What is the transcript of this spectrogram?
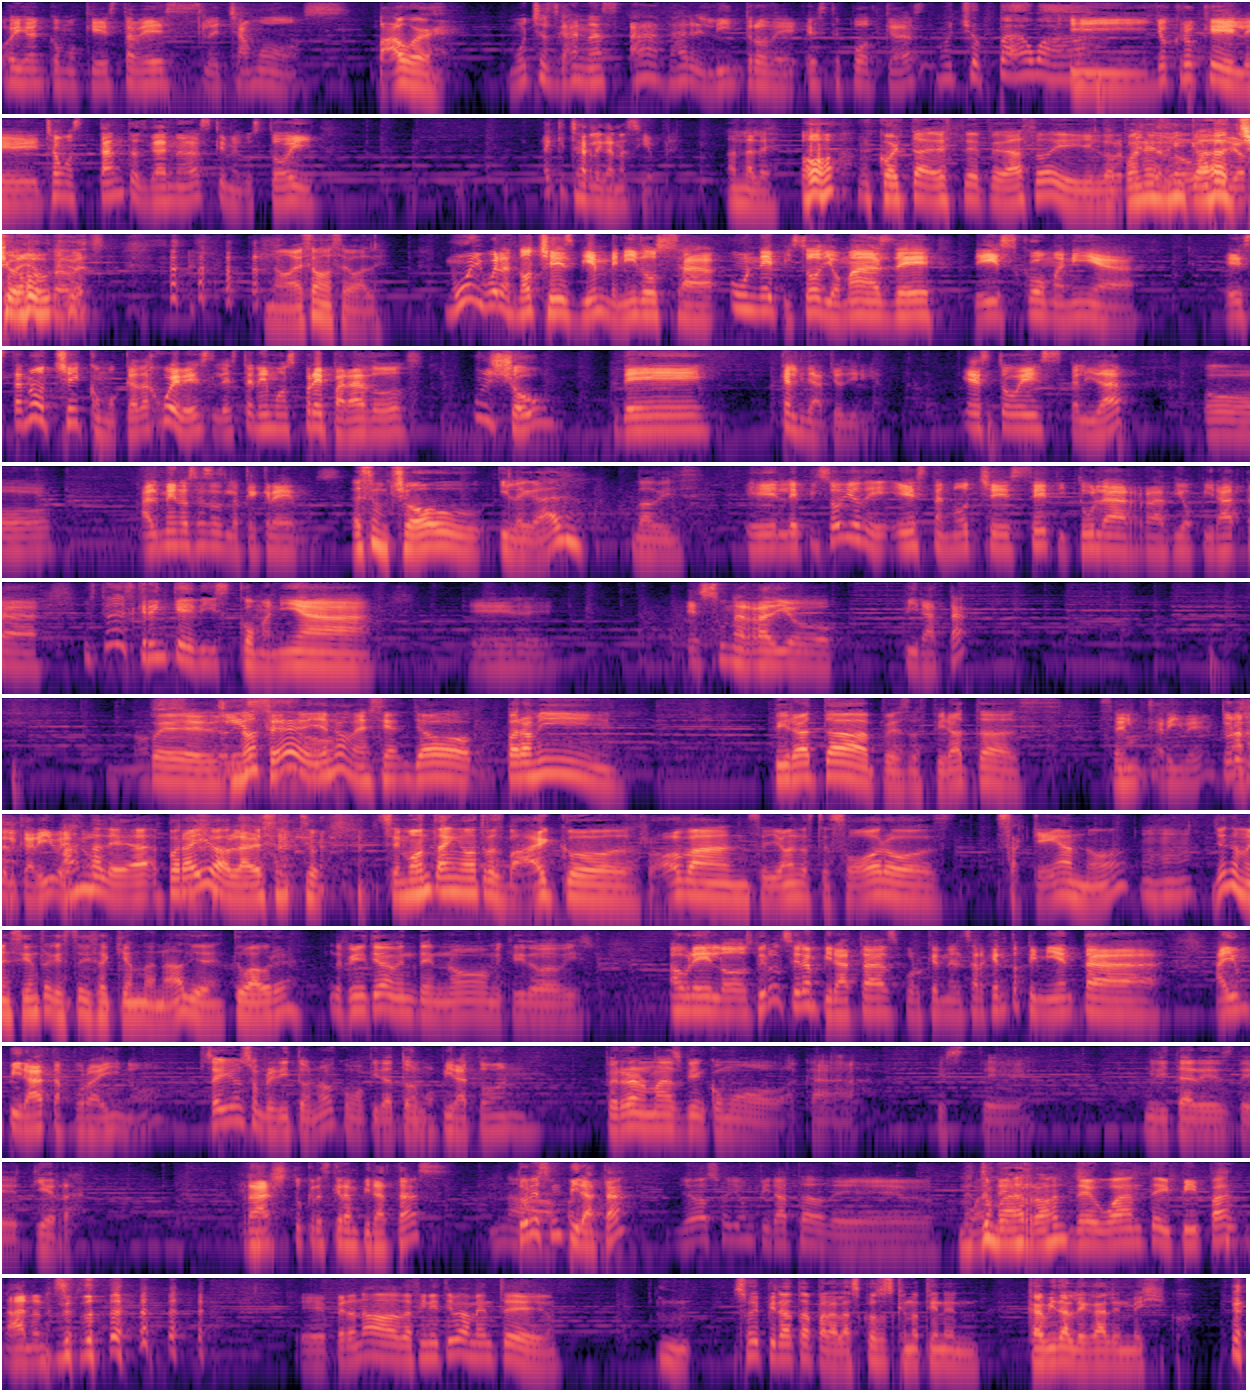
Oigan, como que esta vez le echamos Power. muchas ganas a dar el intro de este podcast. Mucho power. Y yo creo que le echamos tantas ganas que me gustó y hay que echarle ganas siempre. Ándale. O corta este pedazo y lo pones en cada otra show. otra vez. No, eso no se vale. Muy buenas noches, bienvenidos a un episodio más de Discomanía. Esta noche, como cada jueves, les tenemos preparados un show de calidad, yo diría. ¿Esto es calidad? O al menos eso es lo que creemos. ¿Es un show ilegal, Babis? El episodio de esta noche se titula Radio Pirata. ¿Ustedes creen que Discomanía eh, es una radio pirata? No Pues sé, no sé, yo no me siento. Yo, para mí, pirata, pues los piratas. Del Caribe. Tú eres Ah, del Caribe, ¿no? Ándale, ah, por ahí va a hablar, exacto. se montan en otros barcos, roban, se llevan los tesoros, saquean, ¿no? Yo no me siento que estoy saqueando a nadie. ¿Tú, Aure? Definitivamente no, mi querido Babis. Aure, los Beatles eran piratas porque en el Sargento Pimienta hay un pirata por ahí, ¿no? Pues hay un sombrerito, ¿no? Como piratón. Como piratón. Pero eran más bien como acá, este, militares de tierra. Rash, ¿tú crees que eran piratas? No, ¿Tú eres un pirata? Yo soy un pirata de. ¿De guante- tu marrón? De guante y pipa. Ah, no, no es cierto. Eh, pero no, definitivamente. mm, Soy pirata para las cosas que no tienen cabida legal en México.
